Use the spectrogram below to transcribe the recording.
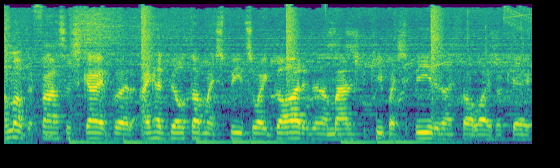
I'm not the fastest guy, but I had built up my speed, so I got it and I managed to keep my speed, and I felt like okay,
